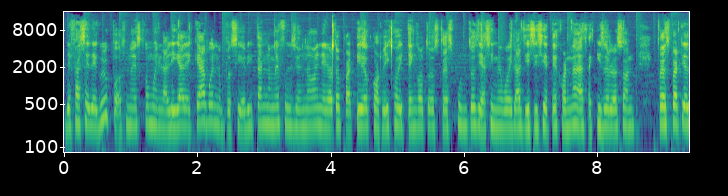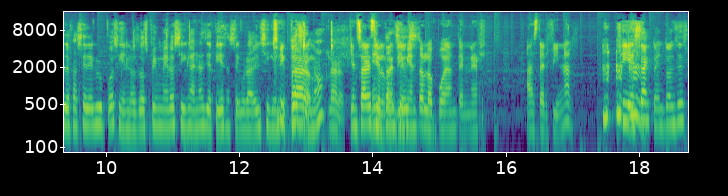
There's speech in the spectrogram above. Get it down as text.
de fase de grupos, no es como en la liga de que, ah, bueno, pues si ahorita no me funcionó en el otro partido, corrijo y tengo otros tres puntos y así me voy las 17 jornadas. Aquí solo son tres partidos de fase de grupos y en los dos primeros si ganas ya tienes asegurado el siguiente sí, claro, ¿no? Claro, quién sabe si el rendimiento lo puedan tener hasta el final. Sí, exacto. Entonces,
